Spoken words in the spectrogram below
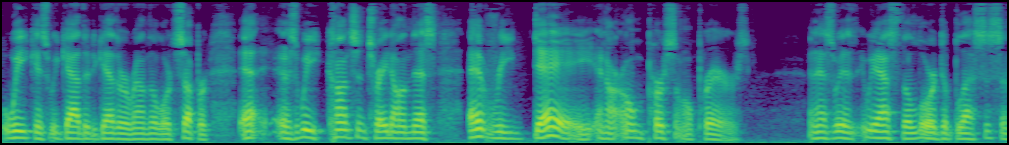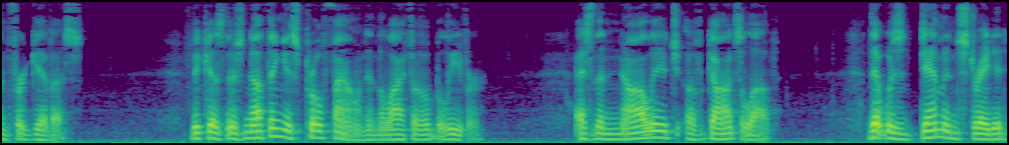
week as we gather together around the Lord's Supper, eh, as we concentrate on this every day in our own personal prayers, and as we, we ask the Lord to bless us and forgive us. Because there's nothing as profound in the life of a believer as the knowledge of God's love that was demonstrated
